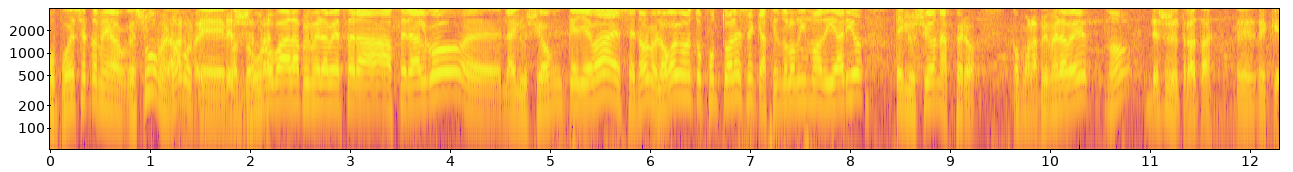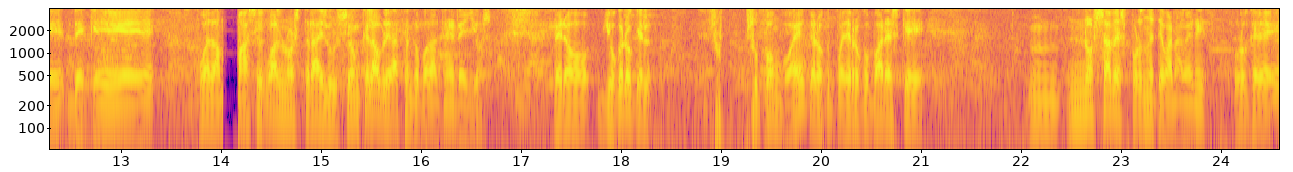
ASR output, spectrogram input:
O puede ser también algo que sume, Claro, ¿no? Porque cuando uno va la primera vez a hacer algo, eh, la ilusión que lleva es enorme. Luego hay momentos puntuales en que haciendo lo mismo a diario te ilusionas, pero como la primera vez, ¿no? De eso se trata, de, de que, de que pueda más igual nuestra ilusión que la obligación que puedan tener ellos. Pero yo creo que, su- supongo, ¿eh? que lo que puede preocupar es que mm, no sabes por dónde te van a venir. Creo que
